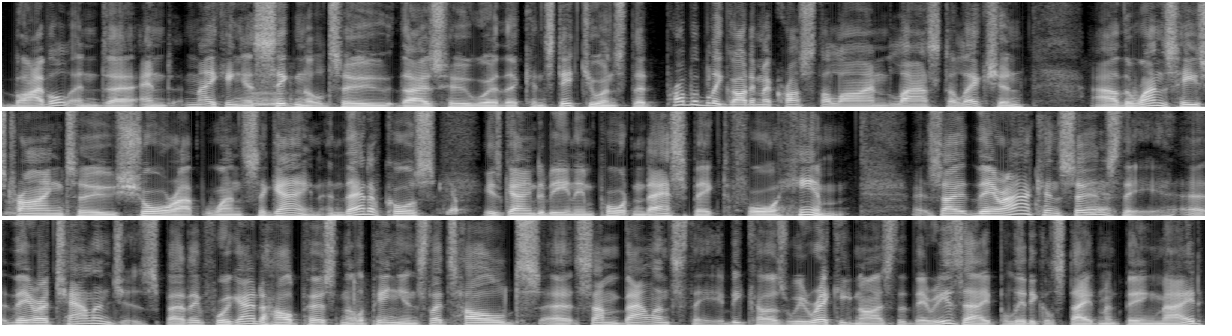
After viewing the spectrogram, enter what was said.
Bible and uh, and making a signal to those who were the constituents that probably got him across the line last election are the ones he's trying to shore up once again. And that, of course, yep. is going to be an important aspect for him. So there are concerns yeah. there. Uh, there are challenges, but if we're going to hold personal opinions, let's hold uh, some balance there because we recognise that there is a political statement being made.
